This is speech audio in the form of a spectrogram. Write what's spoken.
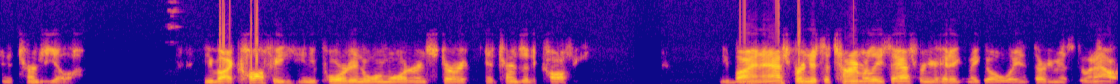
and it turns yellow. You buy coffee and you pour it into warm water and stir it, and it turns into coffee. You buy an aspirin, it's a time release aspirin, your headache may go away in 30 minutes to an hour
